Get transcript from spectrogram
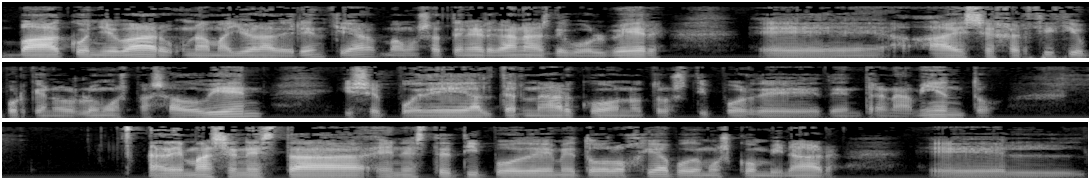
Va a conllevar una mayor adherencia. Vamos a tener ganas de volver a ese ejercicio porque nos lo hemos pasado bien y se puede alternar con otros tipos de entrenamiento. Además, en, esta, en este tipo de metodología podemos combinar el,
